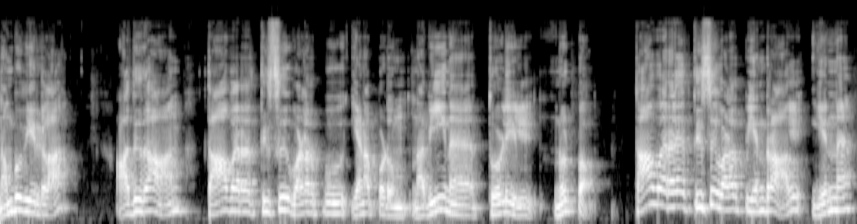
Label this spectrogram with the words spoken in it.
நம்புவீர்களா? அதுதான் தாவர திசு வளர்ப்பு எனப்படும் நவீன தொழில் நுட்பம். தாவர திசு வளர்ப்பு என்றால் என்ன?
